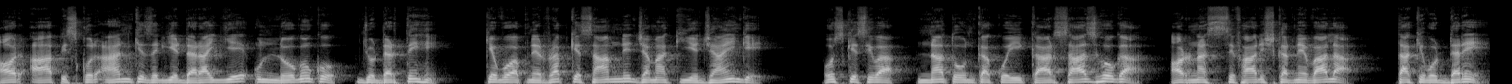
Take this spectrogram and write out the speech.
और आप इस कुरान के ज़रिए डराइए उन लोगों को जो डरते हैं कि वो अपने रब के सामने जमा किए जाएँगे। उसके सिवा ना तो उनका कोई कारसाज होगा और न सिफारिश करने वाला ताकि वो डरें।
